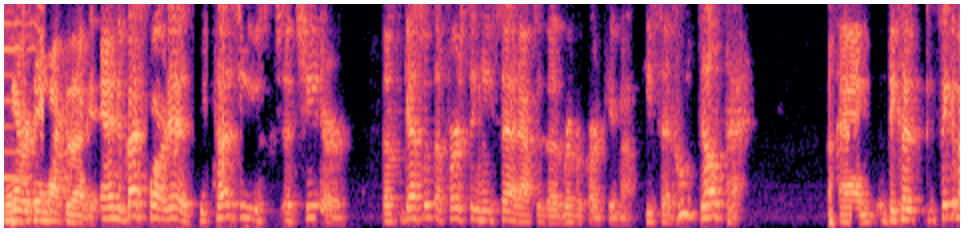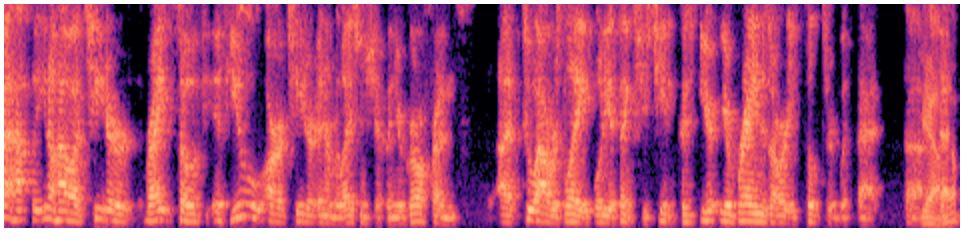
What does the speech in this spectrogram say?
he never came back to that game. And the best part is because he was a cheater. The, guess what? The first thing he said after the river card came out, he said, "Who dealt that?" and because think about how you know how a cheater, right? So if if you are a cheater in a relationship and your girlfriend's uh, two hours late, what do you think? She's cheating because your your brain is already filtered with that. Uh, Yeah. that-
